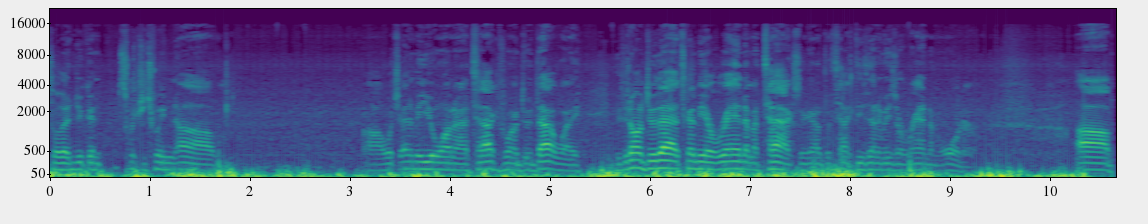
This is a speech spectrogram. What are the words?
so that you can switch between um, uh, which enemy you want to attack if you want to do it that way. If you don't do that, it's going to be a random attack, so you're going to have to attack these enemies in random order. Um,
